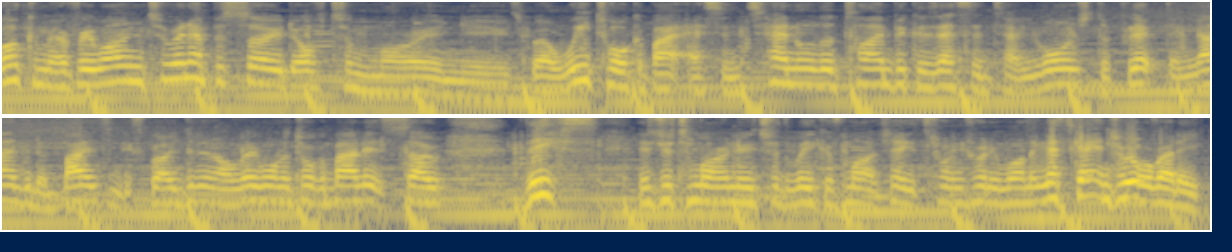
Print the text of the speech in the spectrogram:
Welcome everyone to an episode of Tomorrow News, where we talk about SN10 all the time because SN10 launched and flipped and landed and bounced and exploded and I really want to talk about it, so this is your Tomorrow News for the week of March 8th, 2021 and let's get into it already!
